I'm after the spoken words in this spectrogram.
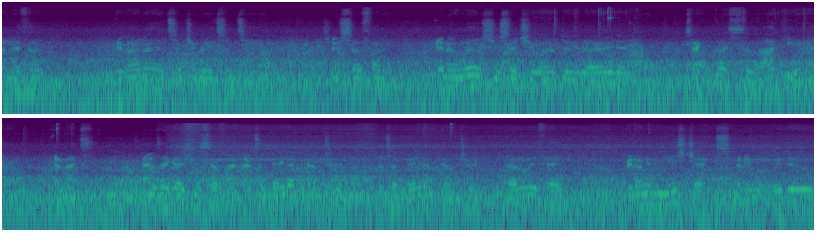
and I thought, Ivana had such a great sense of humor. She was so funny in her will, she said she wanted to be buried in Czechoslovakia. And that's, I was like, oh, she said, that's a made-up country. That's a made-up country, Not only fake. We don't even use checks anymore. We do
